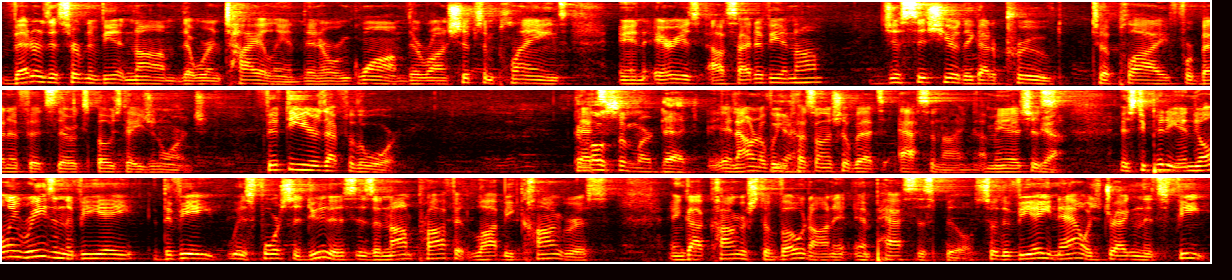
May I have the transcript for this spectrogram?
Veterans that served in Vietnam that were in Thailand, that were in Guam, that were on ships and planes in areas outside of Vietnam, just this year they got approved to apply for benefits that were exposed to Agent Orange. 50 years after the war. And most of them are dead. And I don't know if we Yeah. can cuss on the show, but that's asinine. I mean, it's just Yeah. it's stupidity. And the only reason the VA the VA was forced to do this is a nonprofit lobbied Congress and got Congress to vote on it and pass this bill. So the VA now is dragging its feet,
